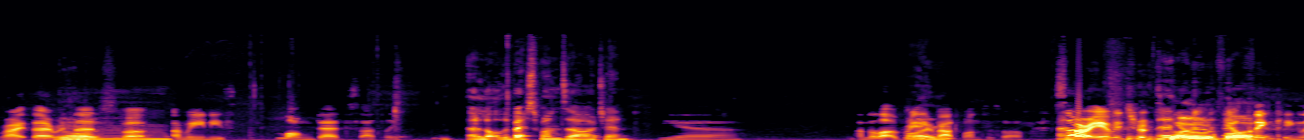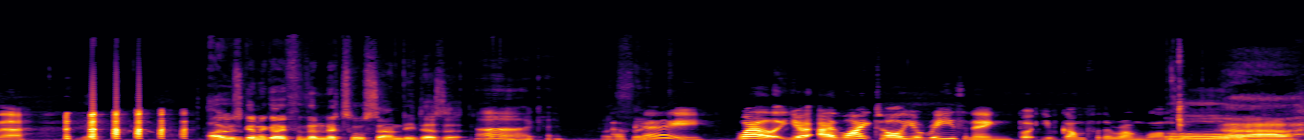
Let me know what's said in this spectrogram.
right there and then, but I mean, he's long dead, sadly. A lot of the best ones are, Jen. Yeah. And a lot of really I'm- bad ones as well. Sorry, I'm interrupting No, you. you're your fine. thinking there. I was going to go for the little sandy desert. Ah, okay. I think. Okay. Well, you I liked all your reasoning, but you've gone for the wrong one. Oh. Ah,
